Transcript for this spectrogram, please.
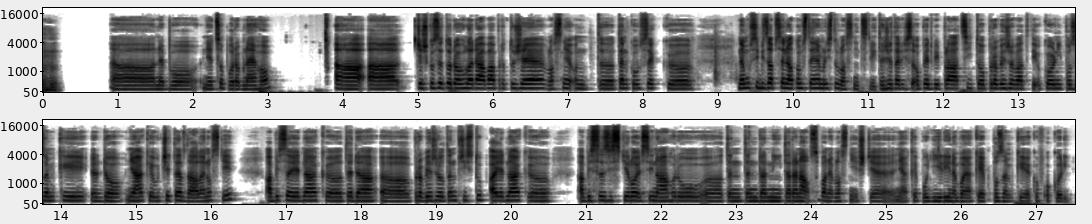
uh-huh. uh, nebo něco podobného. A, a těžko se to dohledává, protože vlastně on t, ten kousek uh, nemusí být zapsaný na tom stejném listu vlastnictví. Takže tady se opět vyplácí to prověřovat ty okolní pozemky do nějaké určité vzdálenosti, aby se jednak uh, teda uh, prověřil ten přístup a jednak aby se zjistilo, jestli náhodou eh, ten, ten daný, ta daná osoba nevlastní ještě nějaké podíly nebo nějaké pozemky jako v okolí.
